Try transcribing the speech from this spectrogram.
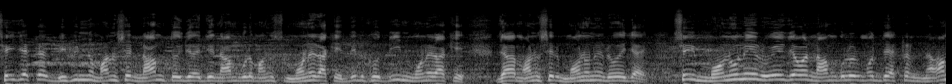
সেই যে একটা বিভিন্ন মানুষের নাম তৈরি হয়, যে নামগুলো মানুষ মনে রাখে, দীর্ঘদিন মনে রাখে, যা মানুষের মননে রয়ে যায়, সেই মননে রয়ে যাওয়া নামগুলোর মধ্যে একটা নাম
